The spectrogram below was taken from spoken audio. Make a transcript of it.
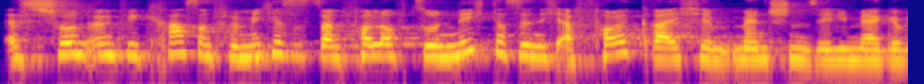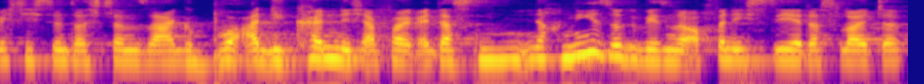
ist schon irgendwie krass. Und für mich ist es dann voll oft so nicht, dass ich nicht erfolgreiche Menschen sehe, die mehrgewichtig sind, dass ich dann sage, boah, die können nicht erfolgreich. Das ist noch nie so gewesen. Oder auch wenn ich sehe, dass Leute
